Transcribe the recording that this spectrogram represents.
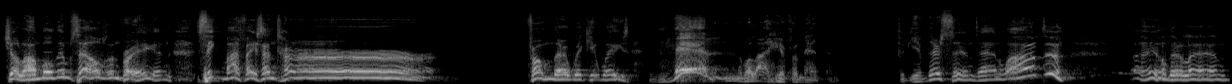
shall humble themselves and pray and seek my face and turn from their wicked ways, then will I hear from heaven, forgive their sins and what? Heal their land.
